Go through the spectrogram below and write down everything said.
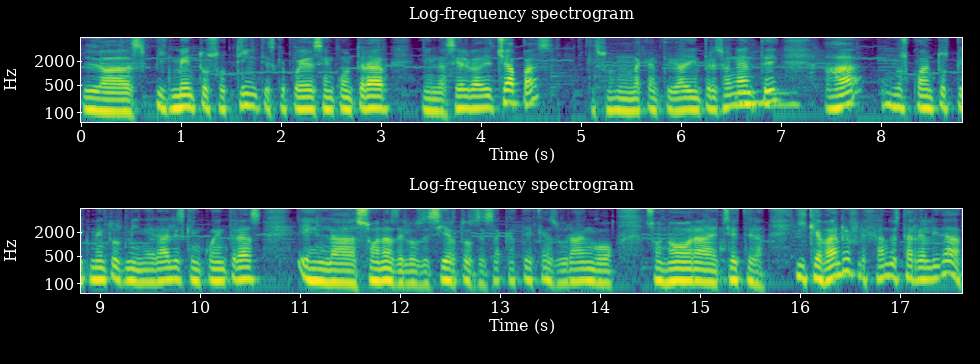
los pigmentos o tintes que puedes encontrar en la selva de Chiapas, que son una cantidad impresionante, a unos cuantos pigmentos minerales que encuentras en las zonas de los desiertos de Zacatecas, Durango, Sonora, etcétera, y que van reflejando esta realidad.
